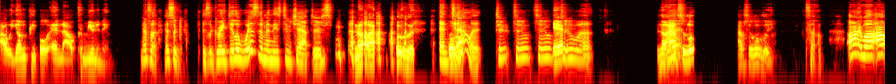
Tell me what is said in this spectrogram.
our young people and our community. That's a that's a there's a great deal of wisdom in these two chapters. no, absolutely. and absolutely. talent to to to yeah. to uh No, absolutely. Absolutely. So all right, well, I,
